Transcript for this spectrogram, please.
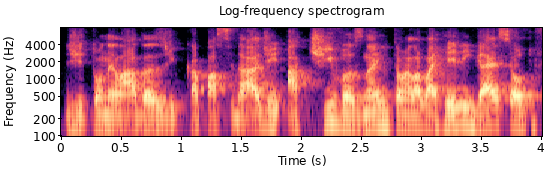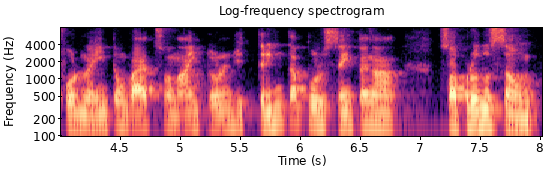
de toneladas de capacidade ativas, né? Então ela vai religar esse alto forno aí, então vai adicionar em torno de 30% na sua produção.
